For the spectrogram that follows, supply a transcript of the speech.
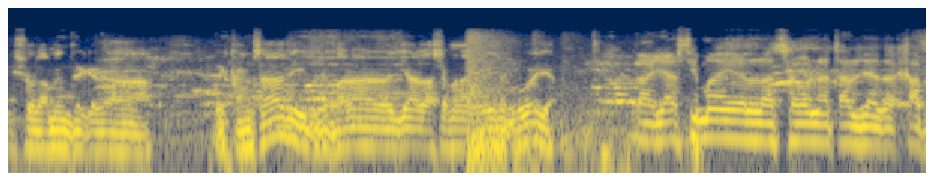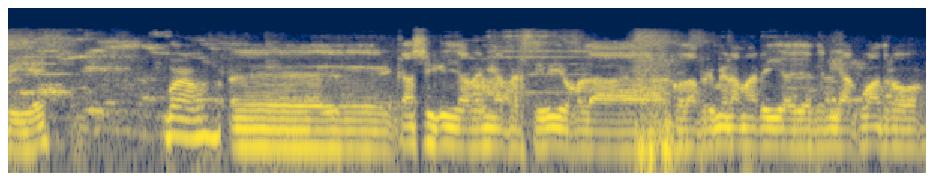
y solamente queda descansar y preparar ya la semana que viene Cubella. La llàstima és la segona targeta de Javi, eh? Bueno, eh, casi que ya venía percibido con la, con la primera amarilla, ya tenía cuatro,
